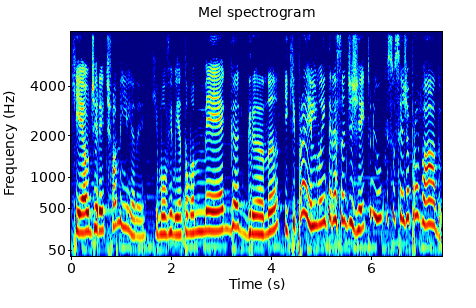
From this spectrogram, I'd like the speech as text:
que é o direito de família, né? Que movimenta uma mega grana e que pra ele não é interessante de jeito nenhum que isso seja aprovado.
